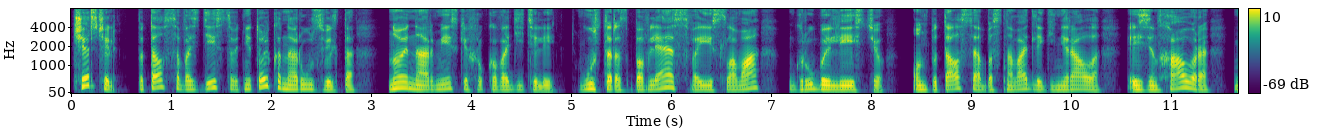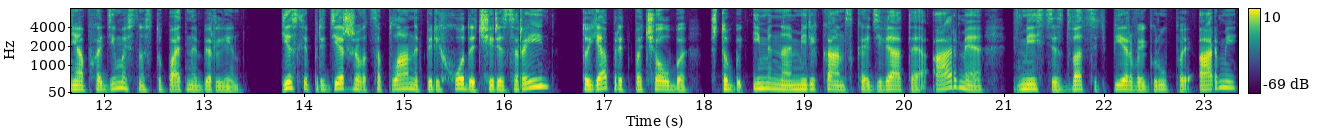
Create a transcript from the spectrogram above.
Черчилль пытался воздействовать не только на Рузвельта, но и на армейских руководителей, густо разбавляя свои слова грубой лестью. Он пытался обосновать для генерала Эйзенхауэра необходимость наступать на Берлин. Если придерживаться плана перехода через Рейн, то я предпочел бы, чтобы именно американская 9-я армия вместе с 21-й группой армий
